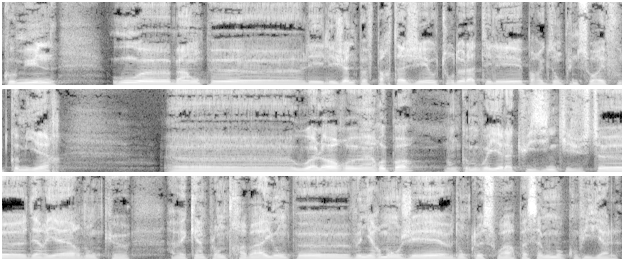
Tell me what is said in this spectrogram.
commune, où euh, ben on peut, euh, les jeunes peuvent partager autour de la télé, par exemple une soirée foot comme hier. Euh, ou alors euh, un repas. Donc comme vous voyez la cuisine qui est juste euh, derrière, donc avec un plan de travail où on peut venir manger donc le soir, passer un moment convivial.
